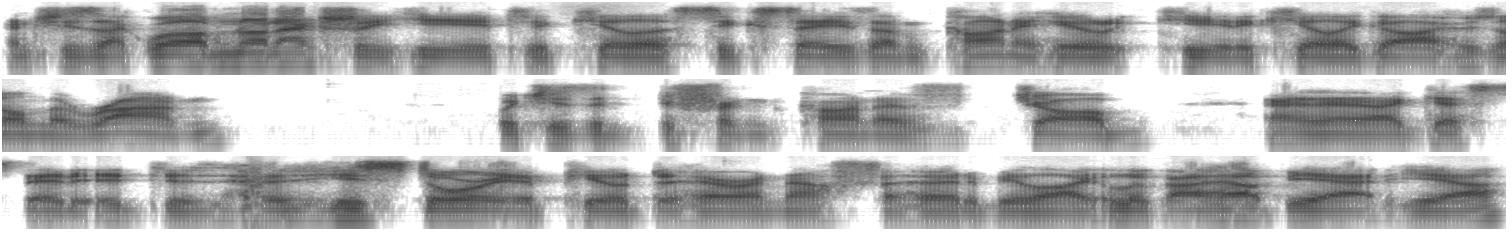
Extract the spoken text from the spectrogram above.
And she's like, well, I'm not actually here to kill a Six Seas. I'm kind of here, here to kill a guy who's on the run, which is a different kind of job. And then I guess that it just his story appealed to her enough for her to be like, "Look, I help you out here,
